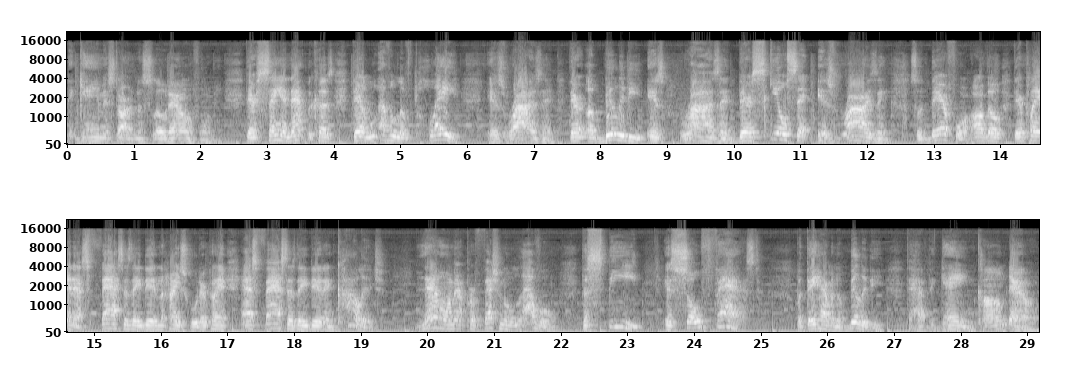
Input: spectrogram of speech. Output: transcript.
The game is starting to slow down for me. They're saying that because their level of play is rising. Their ability is rising. Their skill set is rising. So therefore, although they're playing as fast as they did in high school, they're playing as fast as they did in college. Now on that professional level, the speed is so fast, but they have an ability to have the game calm down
